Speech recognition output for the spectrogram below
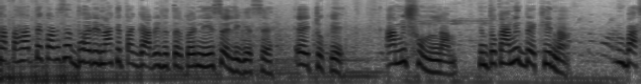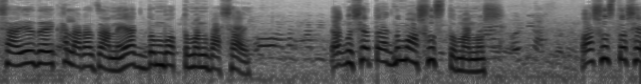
হাতাহাতি করেছে ধরি নাকি তার গাড়ির ভিতর করে নিয়ে চলে গেছে। এইটুকে আমি শুনলাম কিন্তু আমি দেখি না। বাসায় যে খেলারা জানে একদম বর্তমান বাসায়। এখন সে তো একদম অসুস্থ মানুষ। অসুস্থ সে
